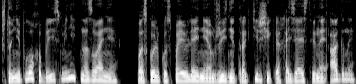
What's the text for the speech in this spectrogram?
что неплохо бы и сменить название, поскольку с появлением в жизни трактирщика хозяйственной Агны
